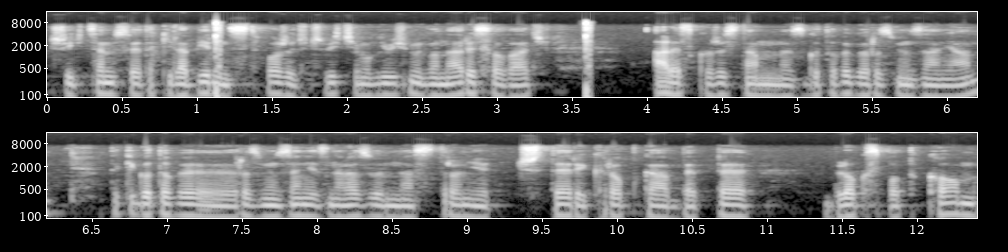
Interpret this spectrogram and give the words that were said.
czyli chcemy sobie taki labirynt stworzyć. Oczywiście moglibyśmy go narysować, ale skorzystam z gotowego rozwiązania. Takie gotowe rozwiązanie znalazłem na stronie 4.bp.blogspot.com.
